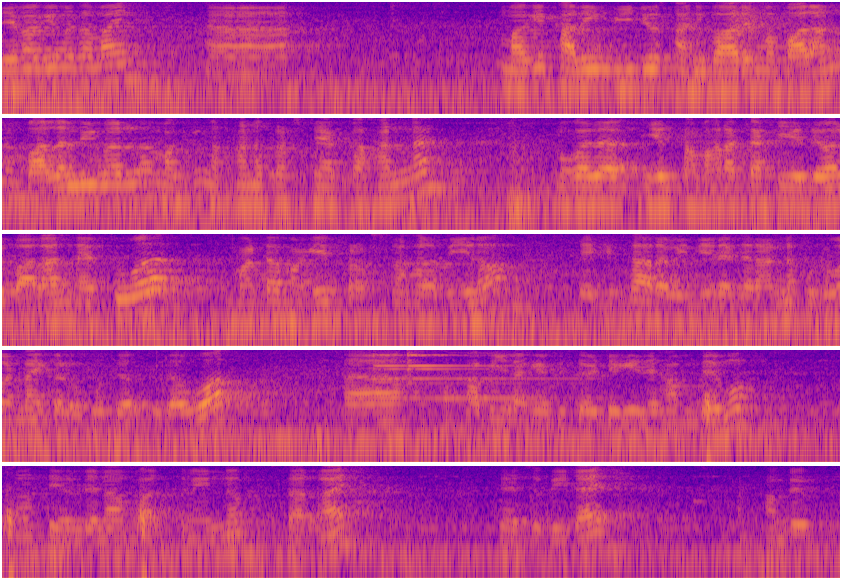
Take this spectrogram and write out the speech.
ඒ වගේම තමයි මගේ කලින් වීඩියෝස් අනිවාර්යයෙන්ම බලන්න. බලලා ඉවරලා මගෙන් අහන ප්‍රශ්නයක් අහන්න. මොකද ඒ සමහරක් කට්ටිය දේවල් බලන්නේ නැතුව මට මගේ ප්‍රශ්න අහලා තියෙනවා. ඒක නිසා අර විදියට කරන්න පුළුවන් නම් ඒක ලොකු උදව්වක්. අපි ඊළඟ එපිසෝඩ් එකේදී හම්බෙමු. මම සියලු දෙනාම පස්සෙම ඉන්න සරණයි. දේශුපීටයි හම්බෙමු.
